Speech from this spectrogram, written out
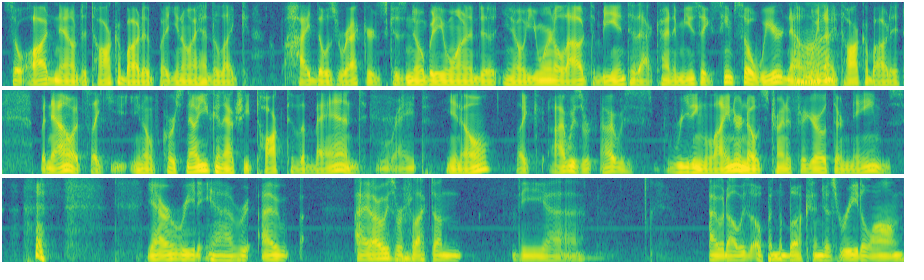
so odd now to talk about it, but you know, I had to like hide those records cuz nobody wanted to, you know, you weren't allowed to be into that kind of music. It seems so weird now when Uh-huh. I talk about it. But now it's like you know, of course now you can actually talk to the band, Right. you know? Like I was I was reading liner notes trying to figure out their names. Yeah, or reading. Yeah, re- I I always reflect on the. Uh, I would always open the books and just read along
